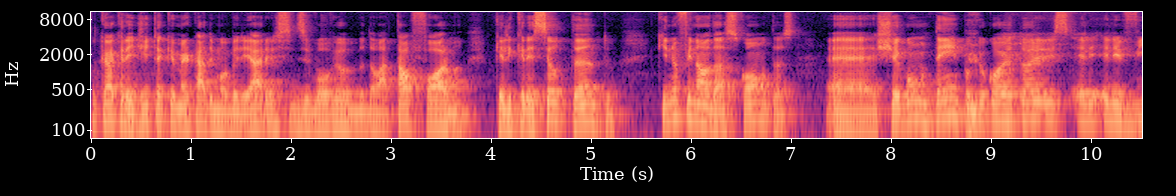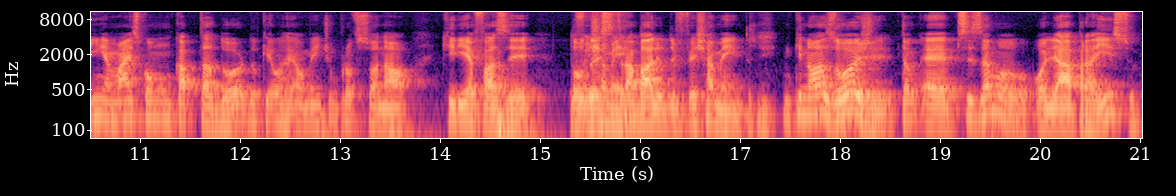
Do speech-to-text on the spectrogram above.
O que eu acredito é que o mercado imobiliário se desenvolveu de uma tal forma que ele cresceu tanto que no final das contas é, chegou um tempo que o corretor ele, ele, ele vinha mais como um captador do que realmente um profissional queria fazer todo esse trabalho de fechamento. Em que nós hoje tam- é, precisamos olhar para isso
